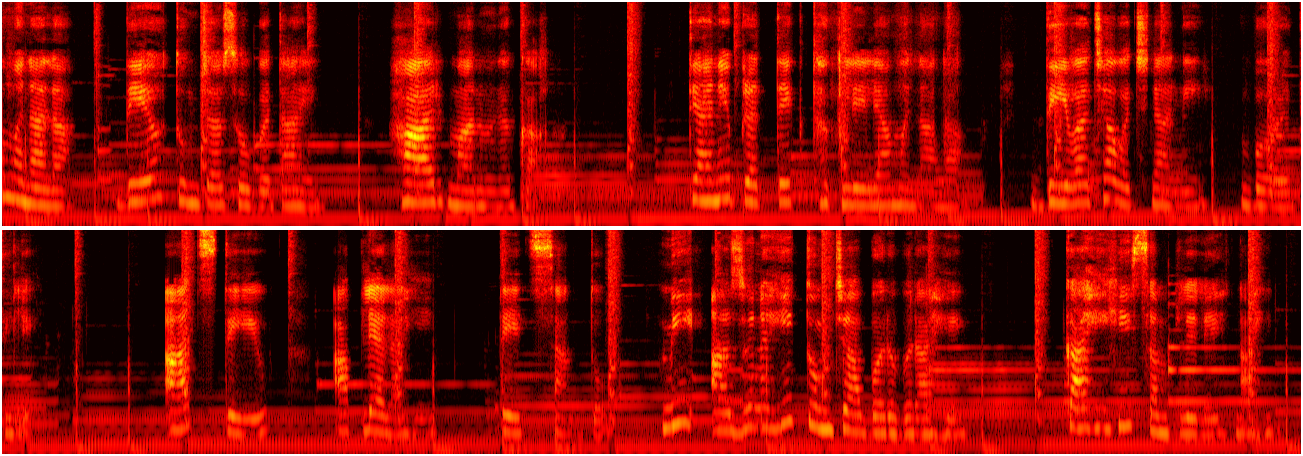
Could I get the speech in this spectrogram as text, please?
म्हणाला देव तुमच्यासोबत आहे. हार मानू नका. त्याने प्रत्येक थकलेल्या मनाला देवाच्या वचनाने बळ दिले. आज देव आपल्यालाही तेच सांगतो. मी अजूनही तुमच्या बरोबर आहे. काहीही संपलेले नाही.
